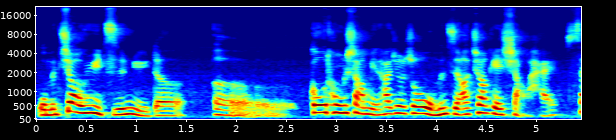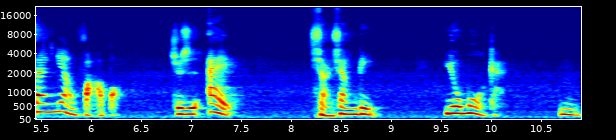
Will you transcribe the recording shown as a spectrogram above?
我们教育子女的呃沟通上面，他就说我们只要教给小孩三样法宝，就是爱、想象力、幽默感。嗯，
